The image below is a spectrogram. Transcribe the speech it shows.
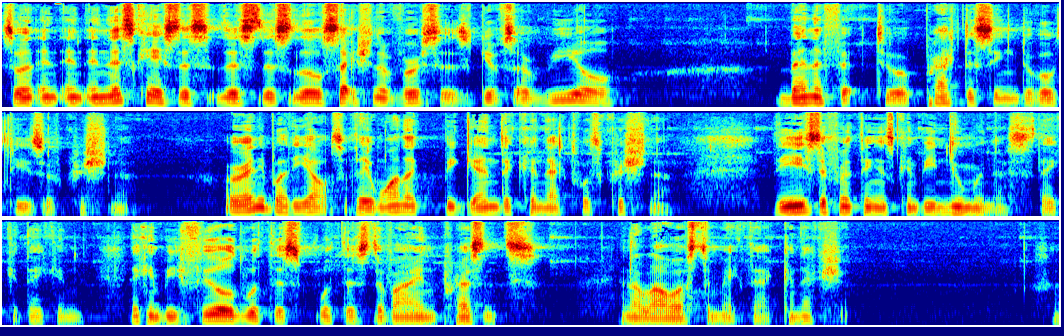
so in, in, in this case, this, this, this little section of verses gives a real benefit to practicing devotees of Krishna or anybody else if they want to begin to connect with Krishna. These different things can be numinous. They can, they can, they can be filled with this, with this divine presence and allow us to make that connection. So,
